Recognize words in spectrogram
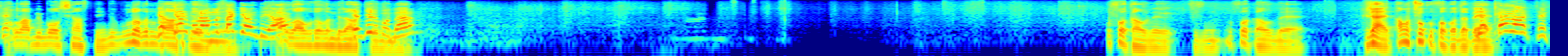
çek. Allah bir bol şans diyeyim. Bir vuralım Yeter rahatlayalım buramıza ya. geldi ya. Allah vuralım bir Nedir bu be? Ufak al be sizin. Ufak al be. Güzel ama çok ufak o da be. Yeter artık.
